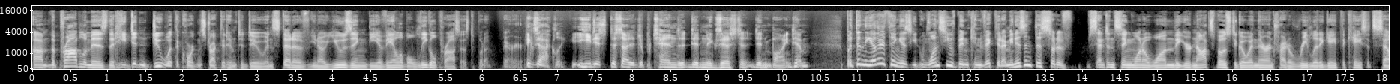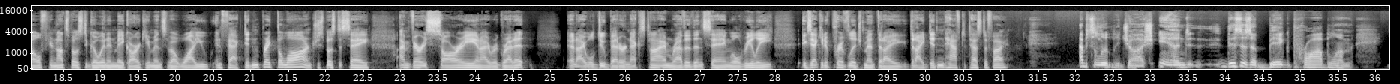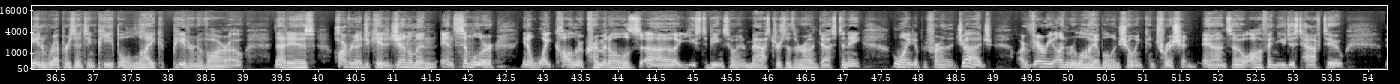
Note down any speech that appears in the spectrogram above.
Um, the problem is that he didn't do what the court instructed him to do. Instead of you know using the available legal process to put up barriers. Exactly. He just decided to pretend it didn't exist and it didn't bind him. But then the other thing is, once you've been convicted, I mean, isn't this sort of sentencing 101 that you're not supposed to go in there and try to relitigate the case itself? You're not supposed to go in and make arguments about why you, in fact, didn't break the law. Aren't you supposed to say, I'm very sorry and I regret it? and I will do better next time rather than saying, well, really executive privilege meant that I that I didn't have to testify? Absolutely, Josh. And this is a big problem in representing people like Peter Navarro. That is Harvard educated gentlemen and similar, you know, white collar criminals uh, used to being so masters of their own destiny who wind up in front of the judge are very unreliable and showing contrition. And so often you just have to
